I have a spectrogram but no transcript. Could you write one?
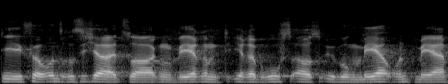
die für unsere Sicherheit sorgen, während ihrer Berufsausübung mehr und mehr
